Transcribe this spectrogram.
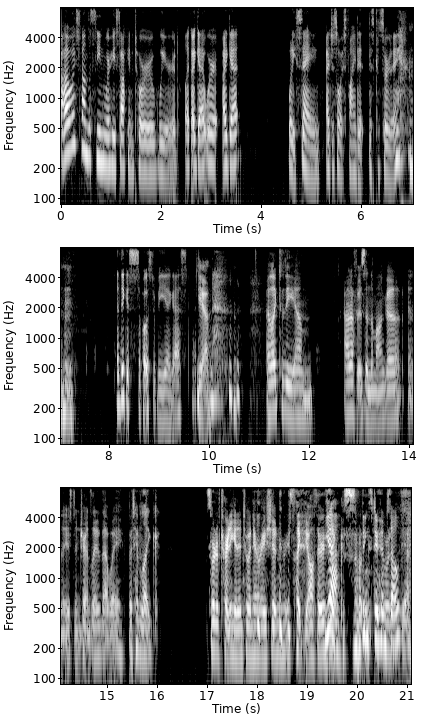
I always found the scene where he's talking to Toru weird. Like I get where I get what he's saying. I just always find it disconcerting. Mhm. I think it's supposed to be, I guess. But Yeah. I liked the um I don't know if it was in the manga and they just didn't translate it that way, but him like sort of turning it into a narration where he's like the author Yeah, thinks thinks to himself. Yeah.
